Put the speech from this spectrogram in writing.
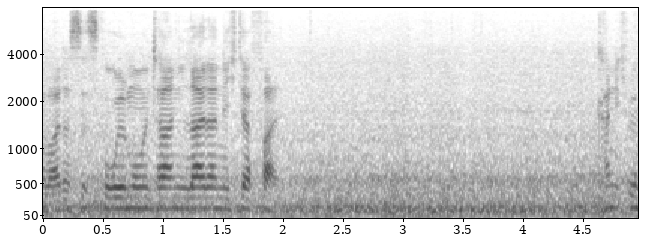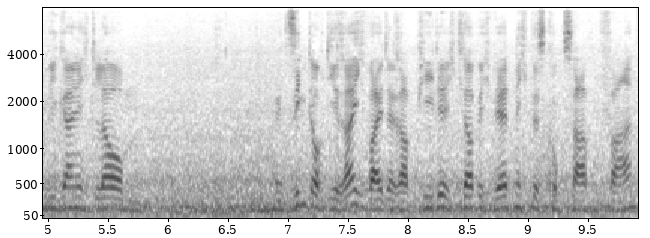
Aber das ist wohl momentan leider nicht der Fall. Kann ich irgendwie gar nicht glauben. Jetzt sinkt auch die Reichweite rapide. Ich glaube, ich werde nicht bis Cuxhaven fahren.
